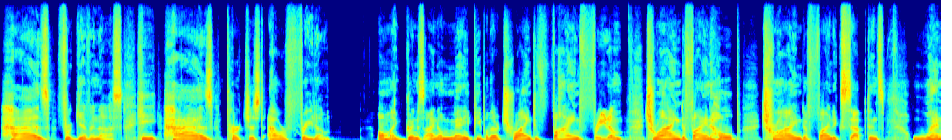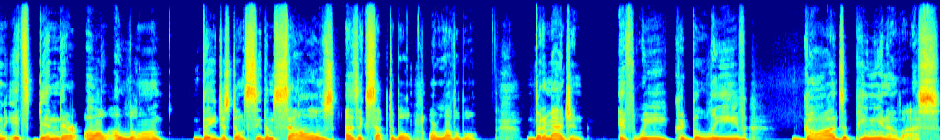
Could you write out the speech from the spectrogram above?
has forgiven us. He has purchased our freedom. Oh my goodness, I know many people that are trying to find freedom, trying to find hope, trying to find acceptance when it's been there all along. They just don't see themselves as acceptable or lovable. But imagine if we could believe God's opinion of us,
